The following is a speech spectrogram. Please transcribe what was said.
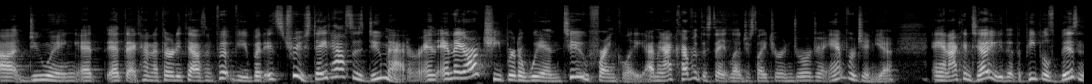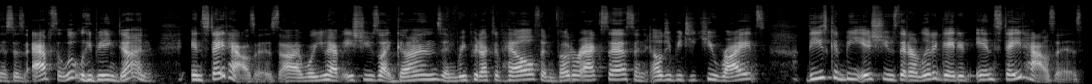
uh, doing at, at that kind of 30,000 foot view. But it's true, state houses do matter. And, and they are cheaper to win, too, frankly. I mean, I covered the state legislature in Georgia and Virginia, and I can tell you that the people's business is absolutely being done in state houses uh, where you have issues like guns and reproductive health and voter access and LGBTQ rights. These could be issues that are litigated in state houses.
